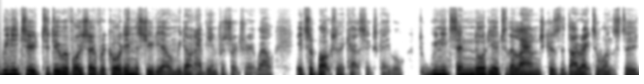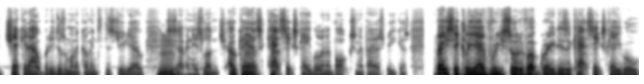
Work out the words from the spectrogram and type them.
We need to to do a voiceover record in the studio, and we don't have the infrastructure. It well, it's a box with a Cat six cable we need to send audio to the lounge because the director wants to check it out, but he doesn't want to come into the studio mm. he's having his lunch. Okay, mm. that's a Cat 6 cable and a box and a pair of speakers. Basically, every sort of upgrade is a Cat 6 cable.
